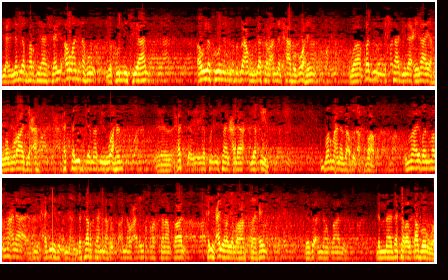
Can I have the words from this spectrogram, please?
يعني لم يظهر فيها شيء أو أنه يكون نسيان أو يكون بعضهم ذكر أن الحافظ وهم وقد يحتاج إلى عناية ومراجعة حتى يجزم بالوهم حتى يكون الإنسان على يقين. مر معنا بعض الأخبار. وما أيضا مر معنا في حديث إن ذكرت أنه أنه عليه الصلاة والسلام قال حديث علي رضي الله عنه الصحيحين أنه قال لما ذكر القبر و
